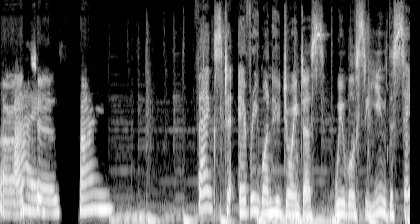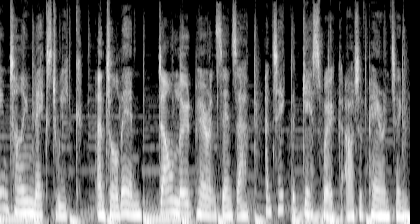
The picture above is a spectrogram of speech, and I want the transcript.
All right. Bye. Cheers. Bye. Thanks to everyone who joined us. We will see you the same time next week. Until then, download Parent Sense app and take the guesswork out of parenting.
